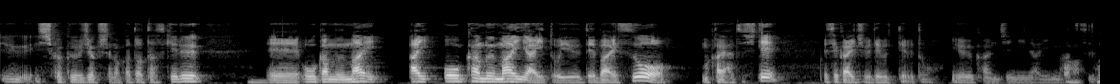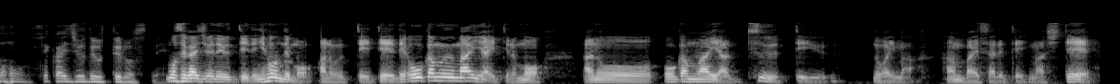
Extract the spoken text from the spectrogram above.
視覚弱者の方を助ける、うんえー OrCam My、Eye、OrCam MyEye というデバイスをまあ開発して、世界中で売ってるという感じになります。あもう世界中で売ってるんですね。もう世界中で売っていて、日本でもあの売っていて、で、 OrCam MyEye っていうのも、あのー、 OrCam MyEye 2っていうのが今販売されていまして、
